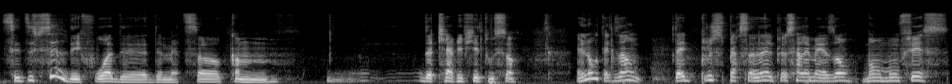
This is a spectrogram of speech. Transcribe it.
C'est difficile des fois de, de, mettre ça comme... de clarifier tout ça. Un autre exemple, peut-être plus personnel, plus à la maison. Bon, mon fils,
